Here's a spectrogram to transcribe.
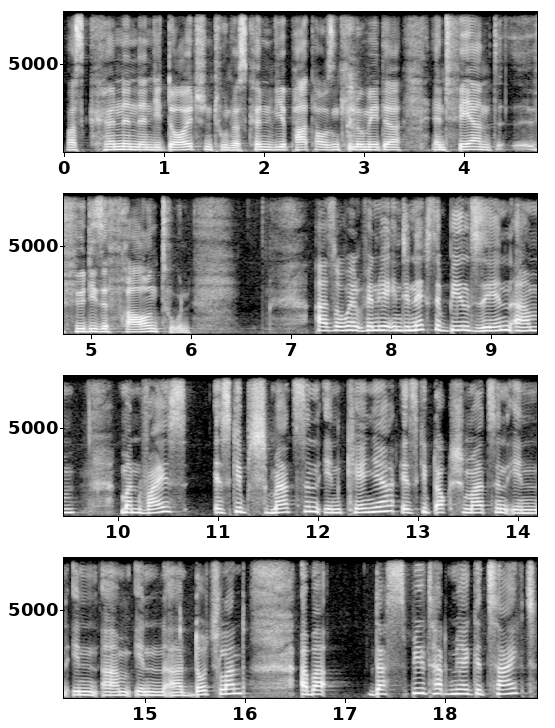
Was können denn die Deutschen tun? Was können wir paar tausend Kilometer entfernt äh, für diese Frauen tun? Also wenn, wenn wir in die nächste Bild sehen, ähm, man weiß, es gibt Schmerzen in Kenia, es gibt auch Schmerzen in, in, ähm, in äh, Deutschland. Aber das Bild hat mir gezeigt,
